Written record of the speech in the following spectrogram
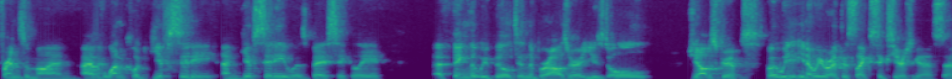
friends of mine. I have one called gift city and gift city was basically a thing that we built in the browser. It used all javascript but we you know we wrote this like six years ago so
